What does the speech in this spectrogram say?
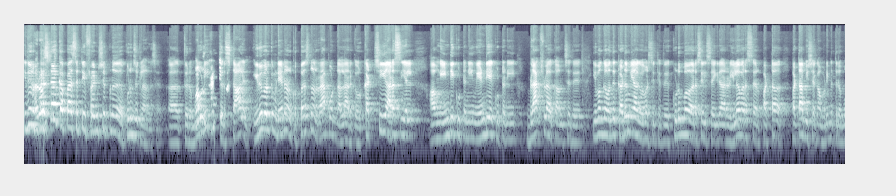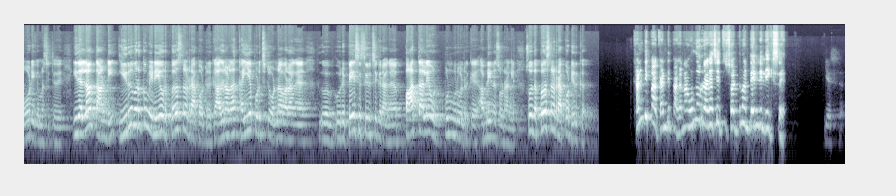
இது ஒரு. பர்சனல் கெப்பாசிட்டி ஃப்ரெண்ட்ஷிப்னு புரிஞ்சுக்கலாம்ல சார் திரு மோடி. திரு ஸ்டாலின் இருவருக்கும் இடையான ஒரு பர்சனல் ரேப்போர்ட் நல்லா இருக்கு ஒரு கட்சி அரசியல் அவங்க இந்தி கூட்டணி என்டிஏ கூட்டணி பிளாக் ஃபிளாக் காமிச்சது. இவங்க வந்து கடுமையாக விமர்சித்தது. குடும்ப அரசியல் செய்கிறார்கள் இளவரசர் பட்டா பட்டாபிஷேகம் அப்படின்னு திரு மோடி விமர்சித்தது. இதெல்லாம் தாண்டி இருவருக்கும் இடையே ஒரு பர்சனல் ரேப்போர்ட் இருக்கு. அதனால தான் கையை பிடிச்சிட்டு ஒண்ணா வராங்க ஒரு பேசி சிரிச்சுக்கிறாங்க பார்த்தாலே ஒரு புன்முறுவல் இருக்கு அப்படின்னு சொல்றாங்களே. ஸோ இந்த பர்சனல் ரேப்போர்ட் இருக்கு. கண்டிப்பா கண்டிப்பாக. நான் இன்னொரு ரகசியத்தை சொல்லட்டுமா? டெல்லி லீக்ஸ்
